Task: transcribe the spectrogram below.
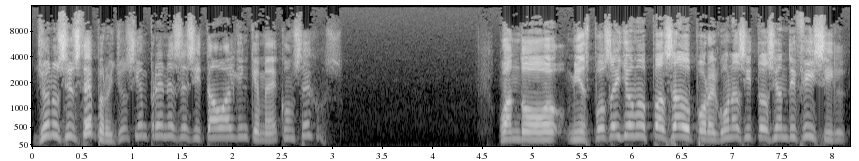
Yo no sé usted, pero yo siempre he necesitado a alguien que me dé consejos. Cuando mi esposa y yo hemos pasado por alguna situación difícil,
